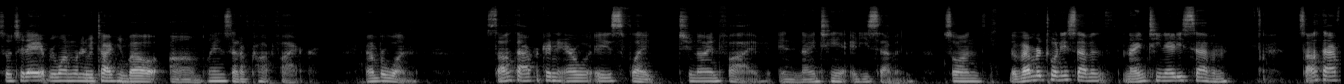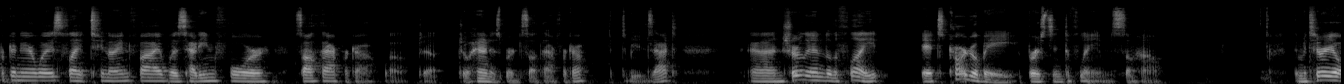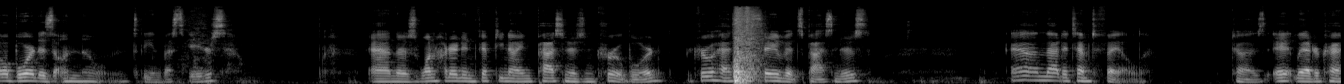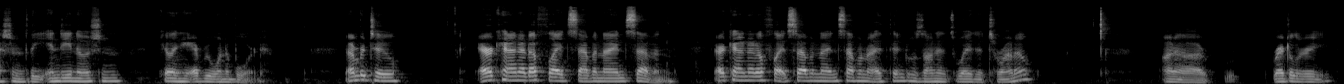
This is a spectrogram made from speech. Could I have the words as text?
So today, everyone, we're going to be talking about um, planes that have caught fire. Number one, South African Airways Flight 295 in 1987. So on November 27th, 1987, South African Airways Flight 295 was heading for South Africa, well, Johannesburg, South Africa, to be exact. And shortly into the flight, its cargo bay burst into flames somehow. The material aboard is unknown to the investigators and there's 159 passengers and crew aboard. The crew has to save its passengers, and that attempt failed, because it later crashed into the Indian Ocean, killing everyone aboard. Number two, Air Canada Flight 797. Air Canada Flight 797, I think, was on its way to Toronto on a regularly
